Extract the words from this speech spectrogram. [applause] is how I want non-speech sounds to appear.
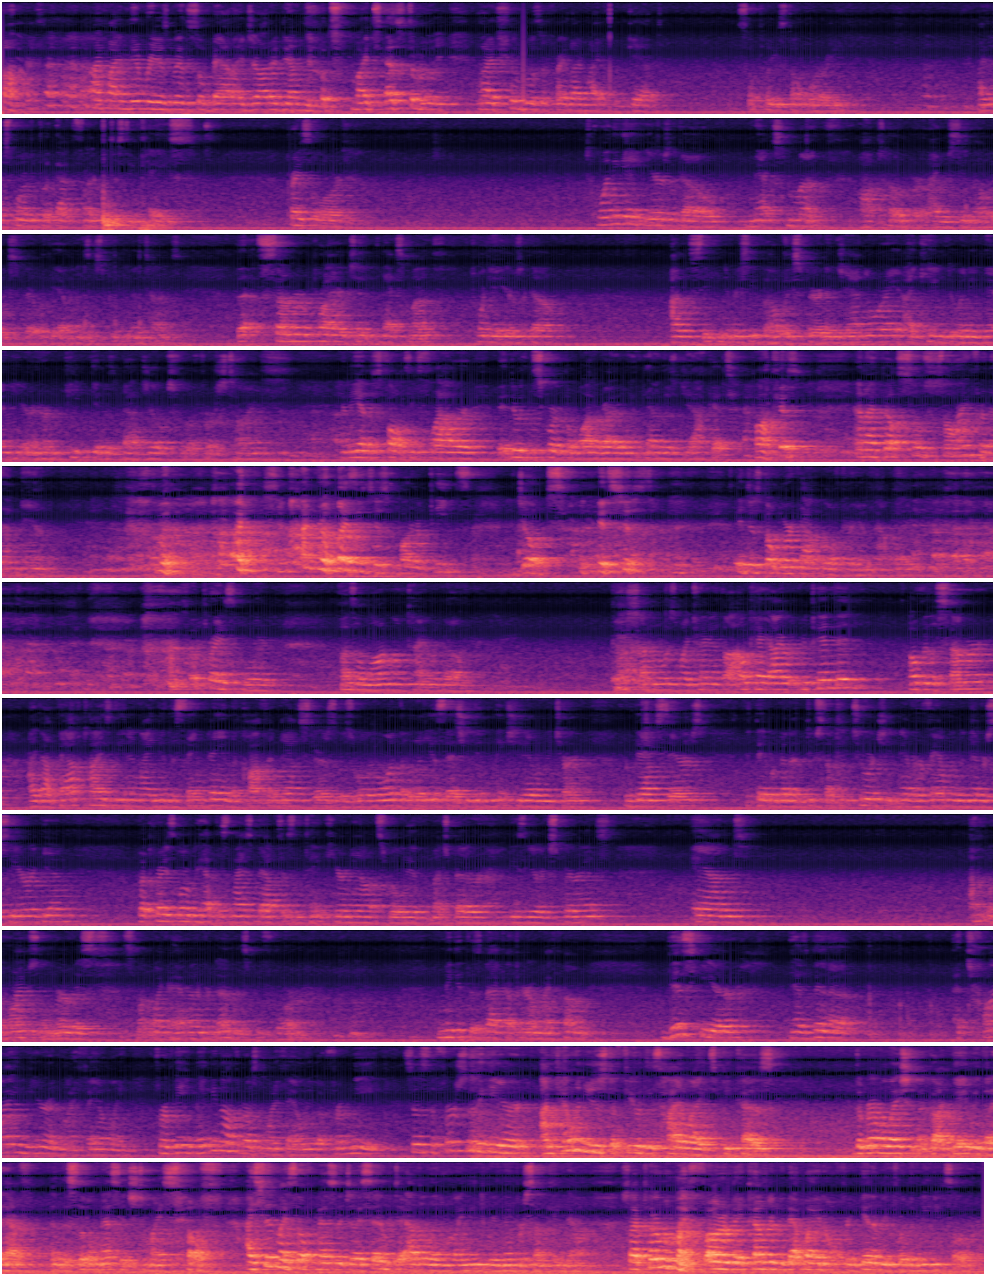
[laughs] My memory has been so bad, I jotted down [laughs] notes for my testimony, and I truly was afraid I might forget. So please don't worry. I just wanted to put that in front just in case. Praise the Lord. 28 years ago, next month, October, I received the Holy Spirit with the evidence of speaking in tongues. That summer prior to next month, 28 years ago, I was seeking to receive the Holy Spirit in January. I came to an event here and heard Pete give his bad jokes for the first time. And he had this faulty flower that didn't squirt the water right. It went down his jacket [laughs] pocket. And I felt so sorry for that man. [laughs] I, I realize it's just part of Pete's jokes. [laughs] It's just, it just don't work out well for him that way. but praise the Lord. That was a long, long time ago. Gosh, I lose my train of thought. Okay, I repented over the summer. I got baptized. Nina and I did the same day in the coffin downstairs. It was really one that Lydia said she didn't think she'd ever return from downstairs. If they were going to do something to her, she'd never, her family would never see her again. But praise the Lord, we have this nice baptism tank here now. It's really a much better, easier experience. And I don't oh, know why I'm so nervous. It's not like I haven't ever done this before. Let me get this back up here on my phone. This year has been a, a trying year in my family. For me, maybe not the rest of my family, but for me, since the first of the year, I'm telling you just a few of these highlights because the revelation that God gave me that I have in this little message to myself. [laughs] I send myself messages. I send them to Evelyn when I need to remember something now. So I put them on my [laughs] phone and they come to me. That way I don't forget them before the meeting's over.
